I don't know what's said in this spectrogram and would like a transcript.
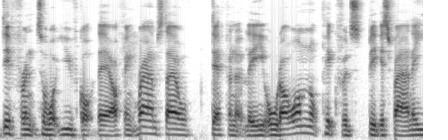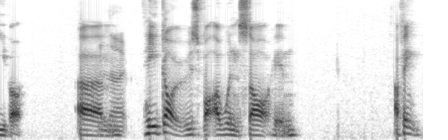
different to what you've got there. I think Ramsdale definitely, although I'm not Pickford's biggest fan either. Um, No. He goes, but I wouldn't start him. I think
